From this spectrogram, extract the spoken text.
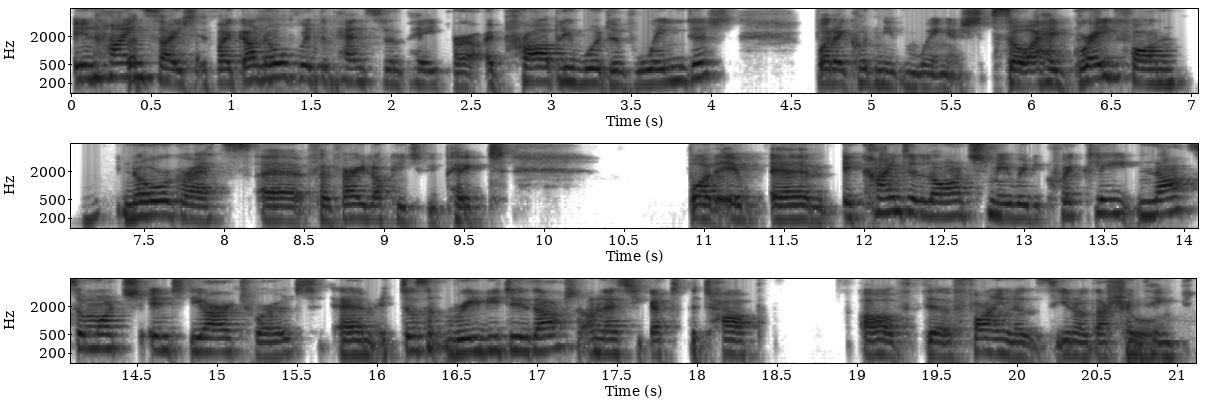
in hindsight, if I gone over with the pencil and paper, I probably would have winged it, but I couldn't even wing it. So I had great fun, no regrets. Uh, felt very lucky to be picked. But it um, it kind of launched me really quickly. Not so much into the art world. Um, it doesn't really do that unless you get to the top of the finals. You know that sure. kind of thing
